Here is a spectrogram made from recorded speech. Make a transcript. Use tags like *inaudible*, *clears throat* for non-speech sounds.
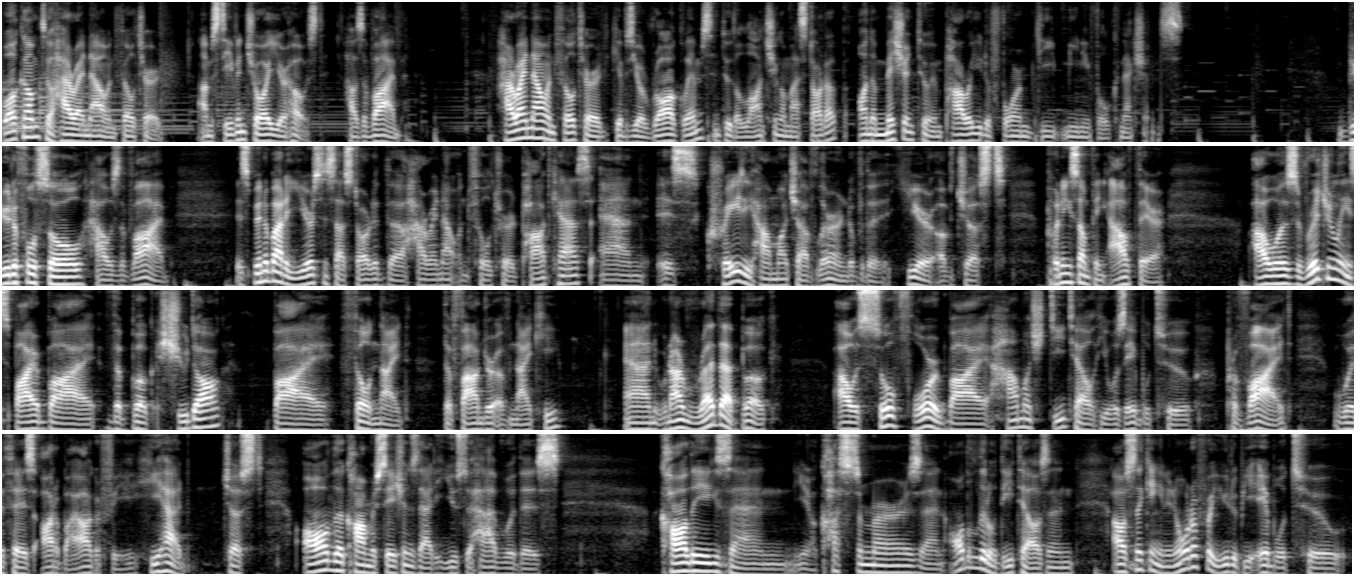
Welcome to Hi Right Now Unfiltered. I'm Stephen Choi, your host. How's the vibe? Hi Right Now Unfiltered gives you a raw glimpse into the launching of my startup on a mission to empower you to form deep, meaningful connections. Beautiful soul, how's the vibe? It's been about a year since I started the Hi Right Now Unfiltered podcast, and it's crazy how much I've learned over the year of just putting something out there. I was originally inspired by the book Shoe Dog by Phil Knight, the founder of Nike. And when I read that book, I was so floored by how much detail he was able to provide with his autobiography. He had just all the conversations that he used to have with his colleagues and you know customers and all the little details and I was thinking in order for you to be able to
